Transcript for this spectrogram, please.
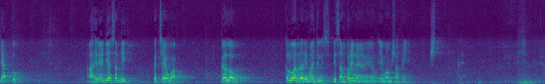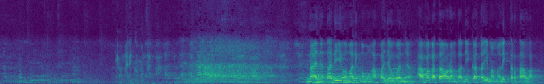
Jatuh. Akhirnya dia sedih, kecewa, galau keluar dari majelis, disamperin Imam Syafi'i. Imam Malik ngomong? Nanya tadi Imam Malik ngomong apa jawabannya? Apa kata orang tadi? Kata Imam Malik tertalak.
